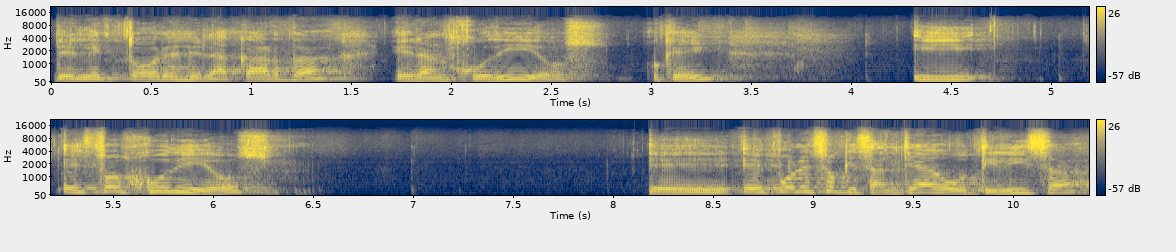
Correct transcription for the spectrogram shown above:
de lectores de la carta eran judíos, ¿ok? Y estos judíos, eh, es por eso que Santiago utiliza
